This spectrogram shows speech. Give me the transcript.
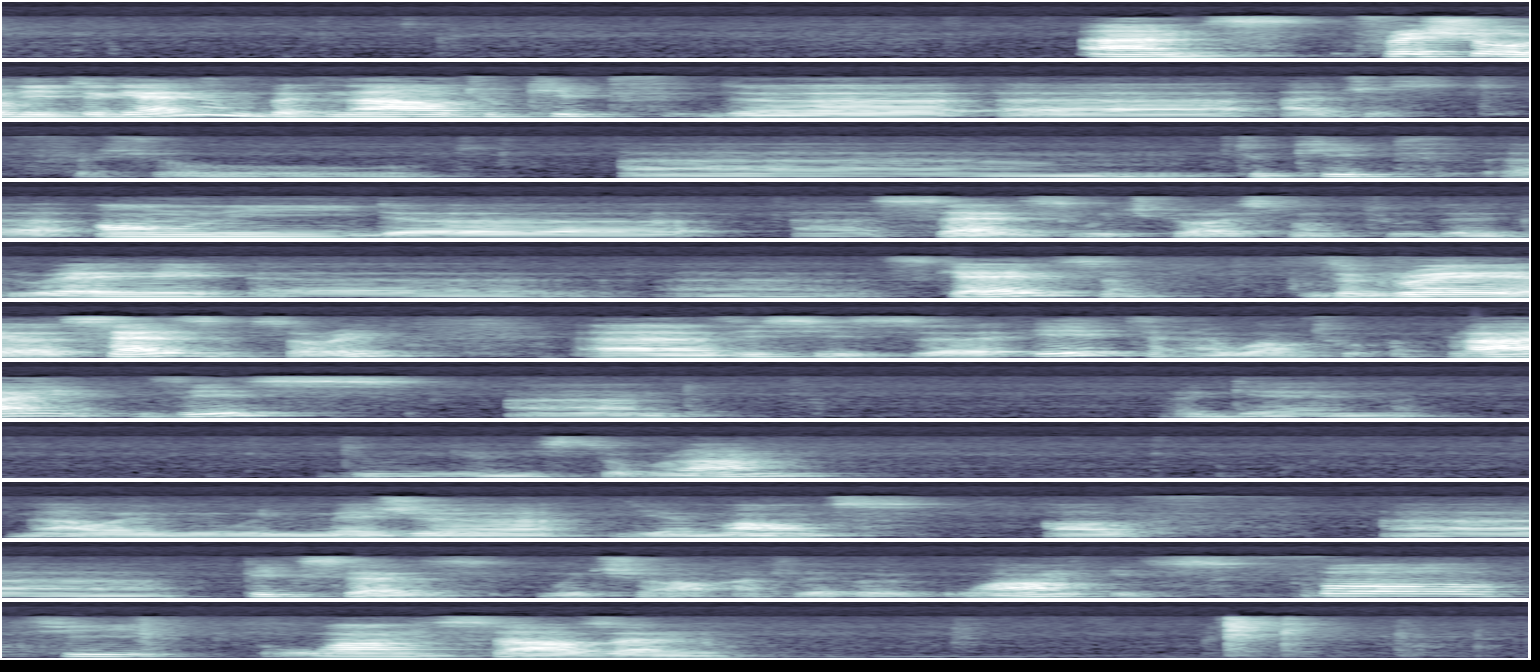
and threshold it again, but now to keep the uh, adjust threshold, um, to keep uh, only the uh, cells which correspond to the gray uh, uh, scales, the gray cells, sorry. this is it. I want to apply this and again doing an histogram. Now I will measure the amount of uh, pixels which are at level 1. It's 41,000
